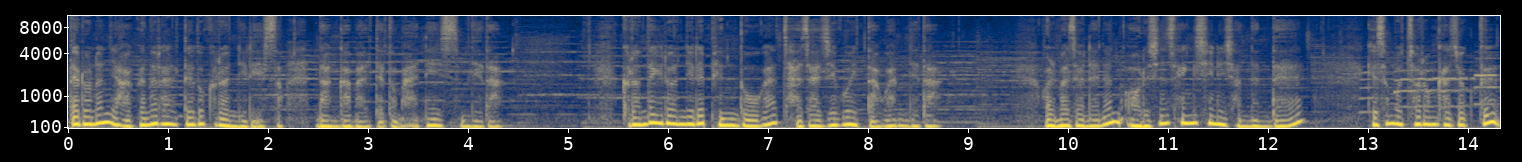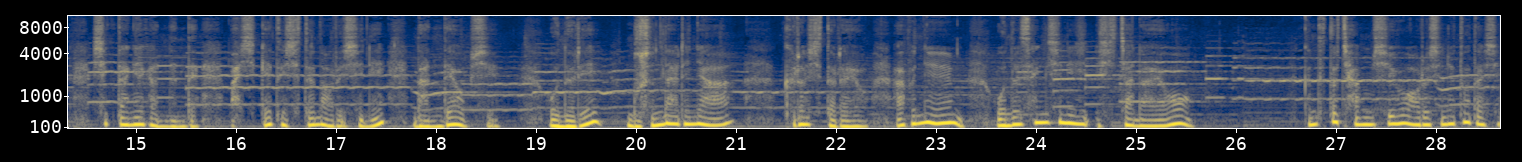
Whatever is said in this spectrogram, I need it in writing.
때로는 야근을 할 때도 그런 일이 있어 난감할 때도 많이 있습니다. 그런데 이런 일의 빈도가 잦아지고 있다고 합니다. 얼마 전에는 어르신 생신이셨는데 그래서 모처럼 가족들 식당에 갔는데 맛있게 드시던 어르신이 난데없이 오늘이 무슨 날이냐 그러시더래요. 아버님 오늘 생신이시잖아요. 근데 또 잠시 후 어르신이 또다시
